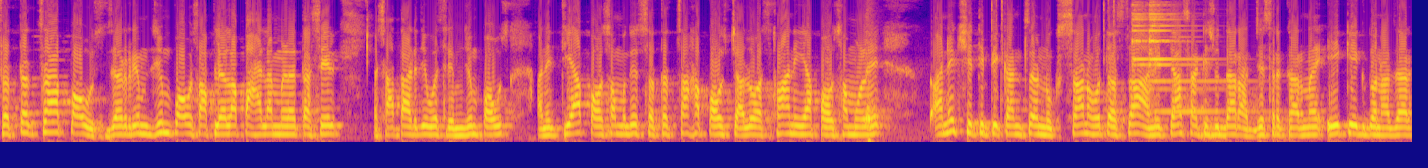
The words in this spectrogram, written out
सततचा पाऊस जर रिमझिम पाऊस आपल्याला पाहायला मिळत असेल सात आठ दिवस रिमझिम पाऊस आणि त्या पावसामध्ये सततचा हा पाऊस चालू असतो आणि या पावसामुळे अनेक शेती पिकांचं नुकसान होत असतं आणि त्यासाठी सुद्धा राज्य सरकारनं एक एक दोन हजार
